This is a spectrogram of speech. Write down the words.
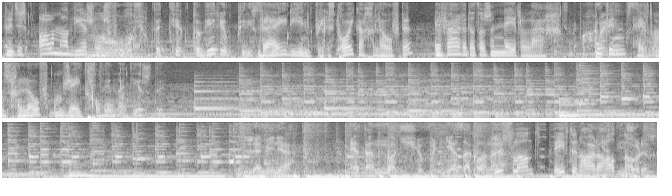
En het is allemaal weer zoals vroeger. Wij, die in de perestroika geloofden, ervaren dat als een nederlaag. Poetin heeft ons geloof om zeep geholpen. Rusland heeft een harde hand nodig.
